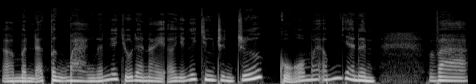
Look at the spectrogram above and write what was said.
À, mình đã từng bàn đến cái chủ đề này ở những cái chương trình trước của mái ấm gia đình. Và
